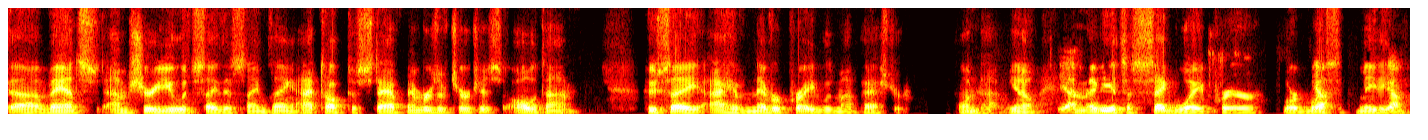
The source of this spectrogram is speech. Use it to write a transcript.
uh, Vance, I'm sure you would say the same thing. I talk to staff members of churches all the time who say, "I have never prayed with my pastor one time." You know, Yeah. maybe it's a segue prayer. Lord bless the meeting. Yeah.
